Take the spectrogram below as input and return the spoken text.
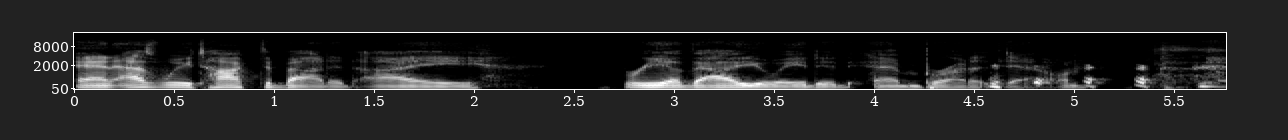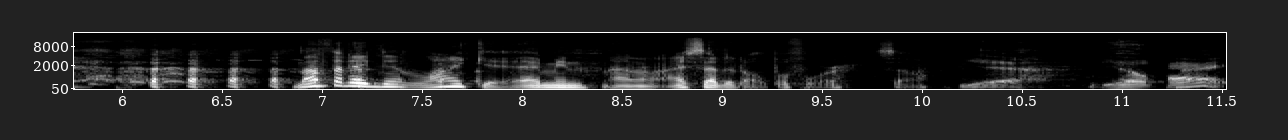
And as we talked about it, I reevaluated and brought it down. Not that I didn't like it. I mean, I don't know. I said it all before. So yeah. Yep. All right.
